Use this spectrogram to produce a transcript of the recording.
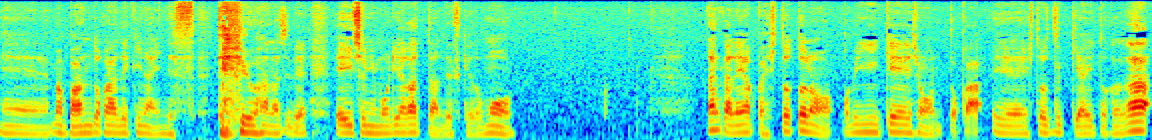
えー、まあ、バンドができないんですっていう話で、えー、一緒に盛り上がったんですけども、なんかね、やっぱ人とのコミュニケーションとか、えー、人付き合いとかが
